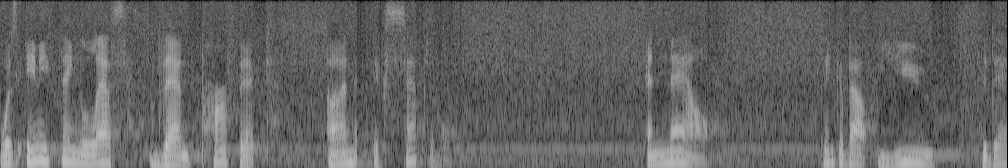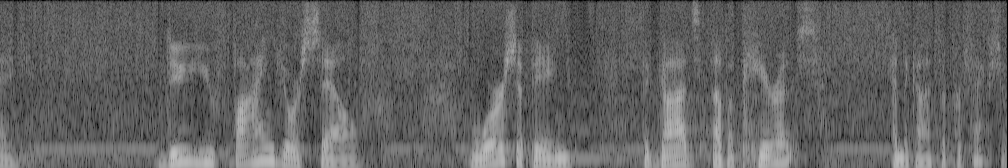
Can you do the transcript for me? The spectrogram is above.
Was anything less than perfect unacceptable? And now, think about you today. Do you find yourself worshiping the gods of appearance and the gods of perfection.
